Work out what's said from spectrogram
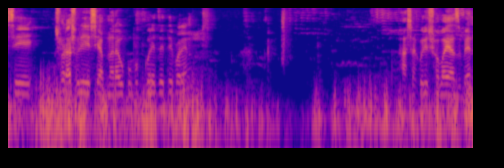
এসে সরাসরি এসে আপনারা উপভোগ করে যেতে পারেন। আশা করি সবাই আসবেন।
